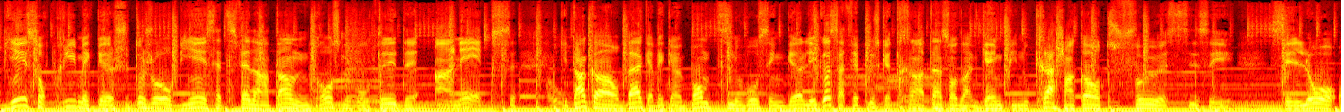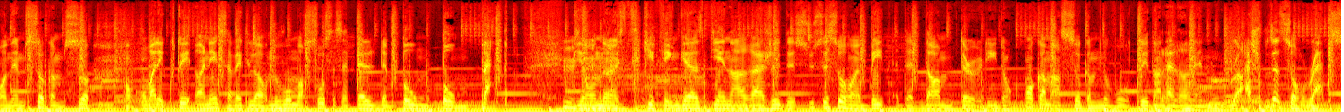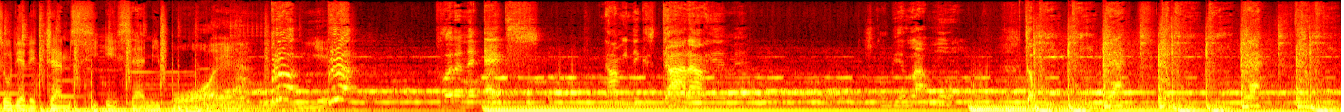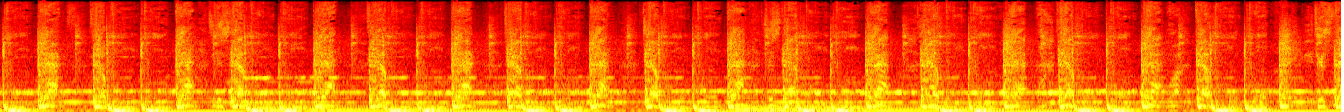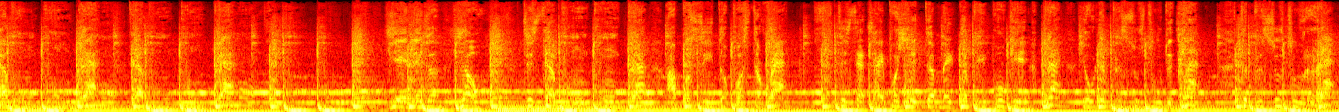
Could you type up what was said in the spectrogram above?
bien surpris, mais que je suis toujours bien satisfait d'entendre. Une grosse nouveauté de Onyx, qui est encore back avec un bon petit nouveau single. Les gars, ça fait plus que 30 ans qu'ils sont dans le game, puis ils nous crachent encore du feu. Si c'est lourd, on aime ça comme ça. On, on va l'écouter Onyx avec leur nouveau morceau, ça s'appelle The Boom Boom Bap. Puis on a un Sticky Fingers bien enragé dessus. C'est sur un beat de Dom 30. Donc on commence ça comme nouveauté dans la London Rush. Vous êtes sur Rhapsody avec Jamsey et Sammy Boy. the X. Now mean niggas died out here, man. It's gonna be a lot more. That shit to make the people get back. Yo, the pistols to the clap, the pistols to the rap.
